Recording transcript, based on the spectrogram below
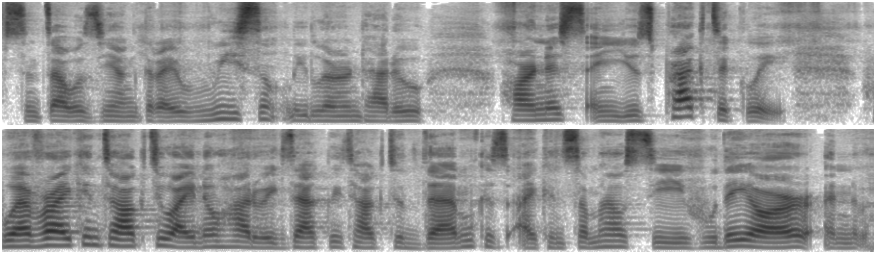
since I was young that I recently learned how to harness and use practically. Whoever I can talk to, I know how to exactly talk to them because I can somehow see who they are and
